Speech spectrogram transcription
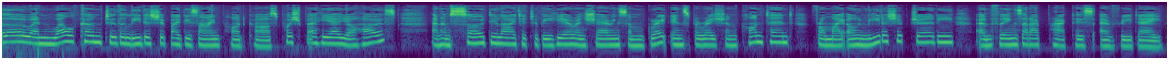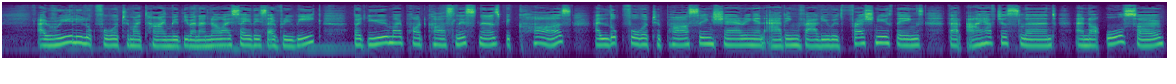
Hello and welcome to the Leadership by Design podcast. Pushpa here, your host, and I'm so delighted to be here and sharing some great inspiration content from my own leadership journey and things that I practice every day. I really look forward to my time with you, and I know I say this every week, but you, my podcast listeners, because I look forward to passing, sharing, and adding value with fresh new things that I have just learned and are also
